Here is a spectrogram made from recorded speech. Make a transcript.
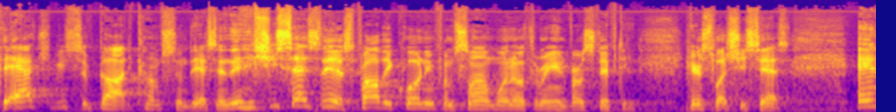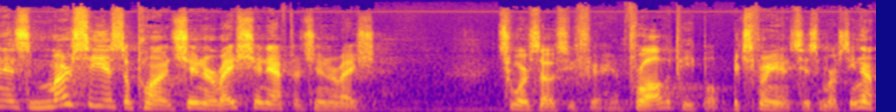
the attributes of God comes from this. And then she says this, probably quoting from Psalm 103 and verse 50. Here's what she says. And his mercy is upon generation after generation towards those who fear him. For all the people experience his mercy. Now,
